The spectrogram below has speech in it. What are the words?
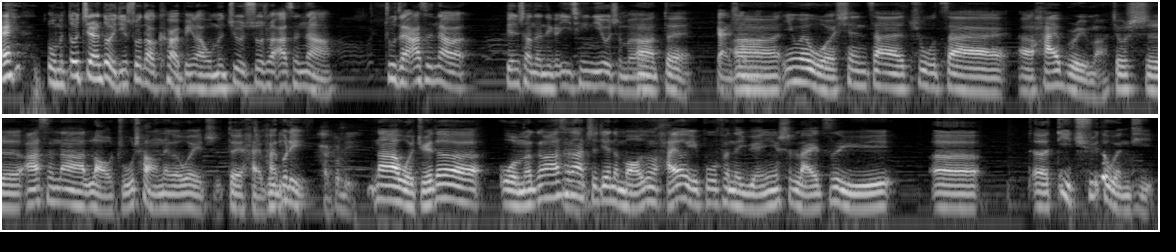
哎，我们都既然都已经说到科尔宾了，我们就说说阿森纳。住在阿森纳边上的那个易清，你有什么啊？对，感受啊？因为我现在住在呃 Highbury 嘛，就是阿森纳老主场那个位置。对，海布里，海布里。那我觉得我们跟阿森纳之间的矛盾，还有一部分的原因是来自于呃。呃，地区的问题，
